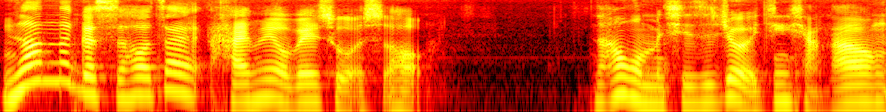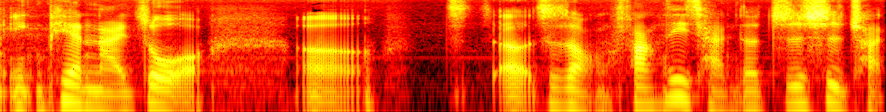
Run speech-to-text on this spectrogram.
你知道那个时候在还没有被处的时候，然后我们其实就已经想到用影片来做呃呃这种房地产的知识传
